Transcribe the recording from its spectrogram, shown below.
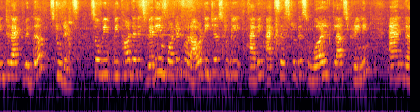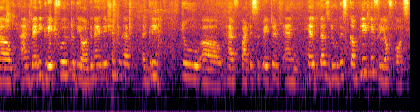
interact with the students. So we, we thought that it's very important for our teachers to be having access to this world-class training and uh, I'm very grateful to the organization to have agreed to uh, have participated and helped us do this completely free of cost.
